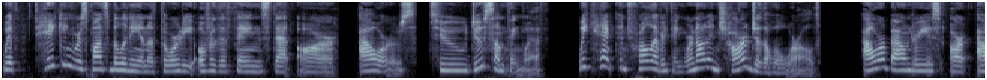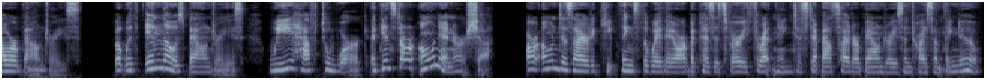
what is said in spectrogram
with taking responsibility and authority over the things that are ours to do something with. We can't control everything. We're not in charge of the whole world. Our boundaries are our boundaries. But within those boundaries, we have to work against our own inertia, our own desire to keep things the way they are because it's very threatening to step outside our boundaries and try something new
